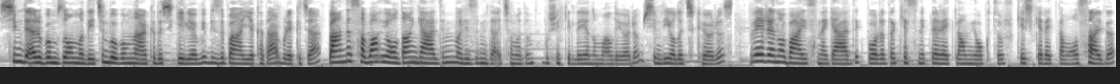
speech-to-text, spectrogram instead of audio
Şimdi arabamız olmadığı için babamın arkadaşı geliyor ve bizi bayiye kadar bırakacak. Ben de sabah yoldan geldim. Valizimi de açamadım. Bu şekilde yanıma alıyorum. Şimdi yola çıkıyoruz. Ve Renault bayisine geldik. Bu arada kesinlikle reklam yoktur. Keşke reklam olsaydı.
